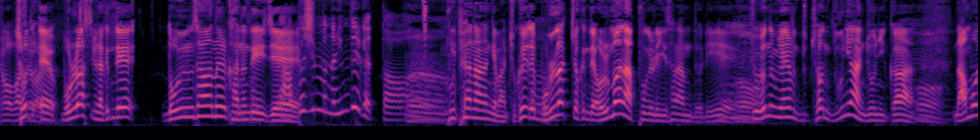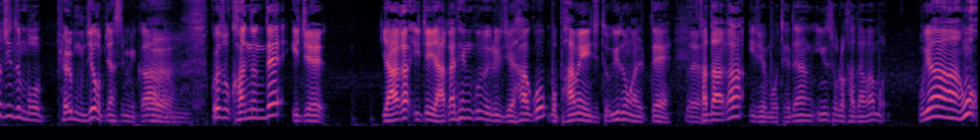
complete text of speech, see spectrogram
어, 맞아, 저도 맞아. 예, 몰랐습니다. 근데 논산을 가는데 이제 아프신 분들 힘들겠다. 네. 음. 불편하는 게 많죠. 그래서 음. 몰랐죠. 근데 얼마나 아프길래 이 사람들이. 어. 저는 왜냐면 전 눈이 안 좋으니까 어. 나머지는 뭐 별 문제가 없지 않습니까? 네. 음. 그래서 갔는데 이제 야간 이제 야간 행군을 이제 하고 뭐 밤에 이제 또 이동할 때 네. 가다가 이제 뭐 대당 인소로 가다가 뭐 우양우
